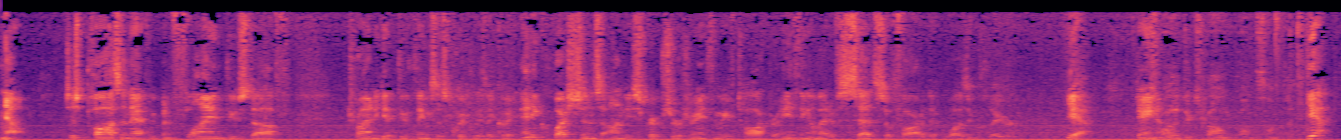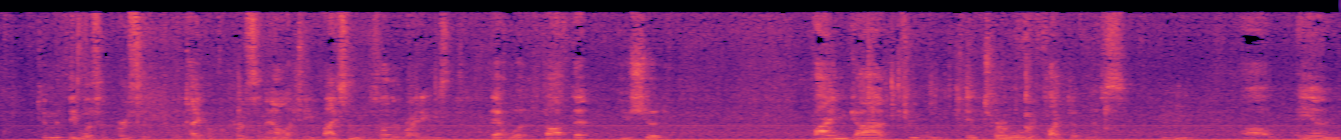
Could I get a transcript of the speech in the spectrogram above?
Now, just pausing that. We've been flying through stuff, trying to get through things as quickly as I could. Any questions on these scriptures or anything we've talked or anything I might have said so far that wasn't clear? Yeah, I just Dana. wanted to expound upon something. Yeah. Timothy was a person, the type of a personality by some of his other writings that would thought that you should find God through internal reflectiveness. Mhm. Um, and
